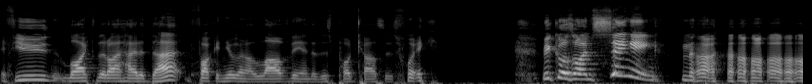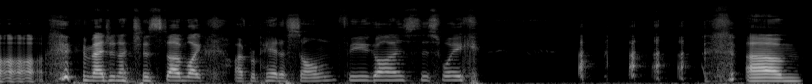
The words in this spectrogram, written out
If you liked that I hated that, fucking you're gonna love the end of this podcast this week. because I'm singing. No. Imagine I just I'm like I've prepared a song for you guys this week. um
